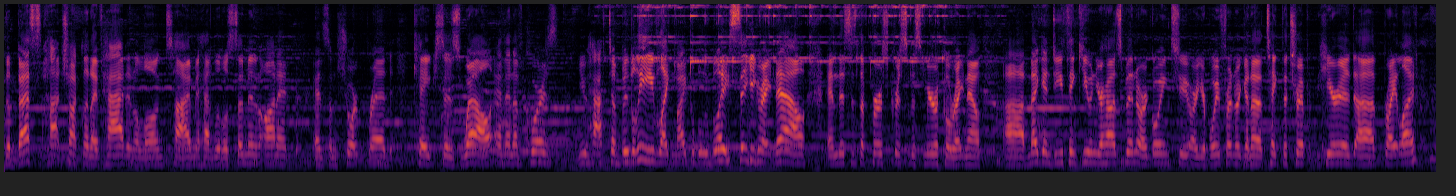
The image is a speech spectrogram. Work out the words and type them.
the best hot chocolate I've had in a long time. It had a little cinnamon on it and some shortbread cakes as well. And then, of course, you have to believe, like Michael Bublé singing right now, and this is the first Christmas miracle right now. Uh, Megan, do you think you and your husband are going to, or your boyfriend are going to take the trip here at uh, Brightline?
